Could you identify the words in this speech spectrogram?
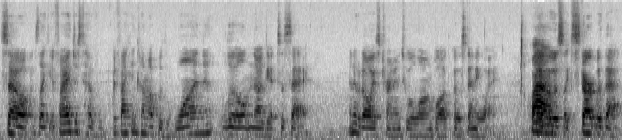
So I was like, if I just have, if I can come up with one little nugget to say, and it would always turn into a long blog post anyway. But Wow. it was like, start with that.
